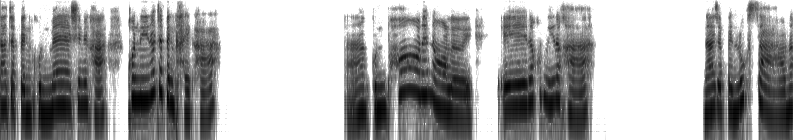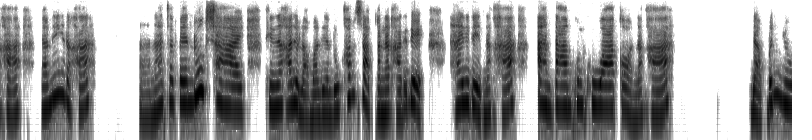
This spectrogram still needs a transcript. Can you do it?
น่าจะเป็นคุณแม่ใช่ไหมคะ คนนี้น่าจะเป็นใครคะ อ่าคุณพ่อแน่นอนเลย เอะแล้วคนนี้ล่ะคะ น่าจะเป็นลูกสาวนะคะ แล้วนี่ล่ะคะ อ่า น่าจะเป็นลูกชาย ทีนี้นะคะ เดี๋ยวเรามาเรียนรู้คำศัพท์กันนะคะเด็ก ๆ ให้เด็ก ๆ นะคะ อ่านตามคุณครูวาก่อนนะคะ W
